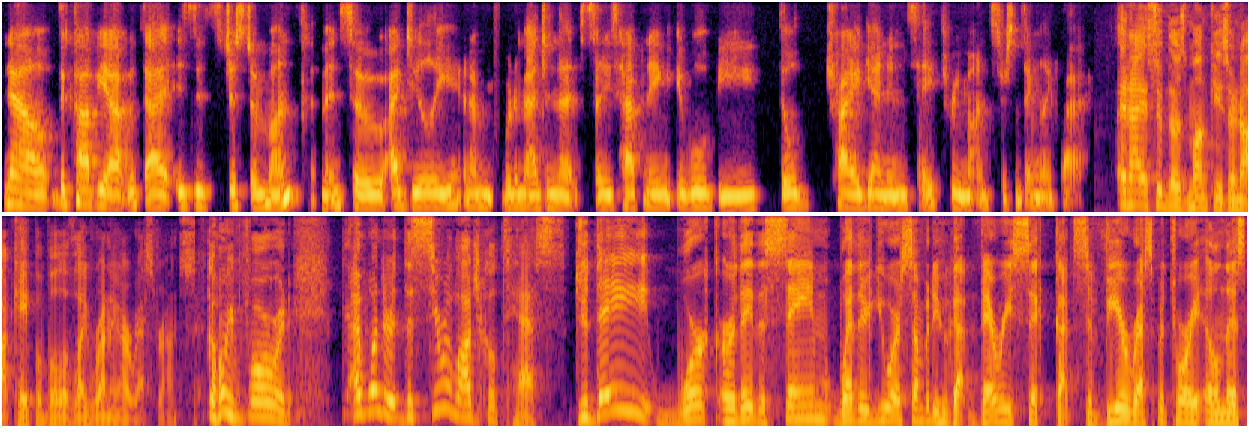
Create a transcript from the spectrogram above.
Now, the caveat with that is it's just a month. And so, ideally, and I would imagine that study's happening, it will be, they'll try again in, say, three months or something like that. And I assume those monkeys are not capable of like running our restaurants. Going forward, I wonder the serological tests, do they work or are they the same whether you are somebody who got very sick, got severe respiratory illness,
